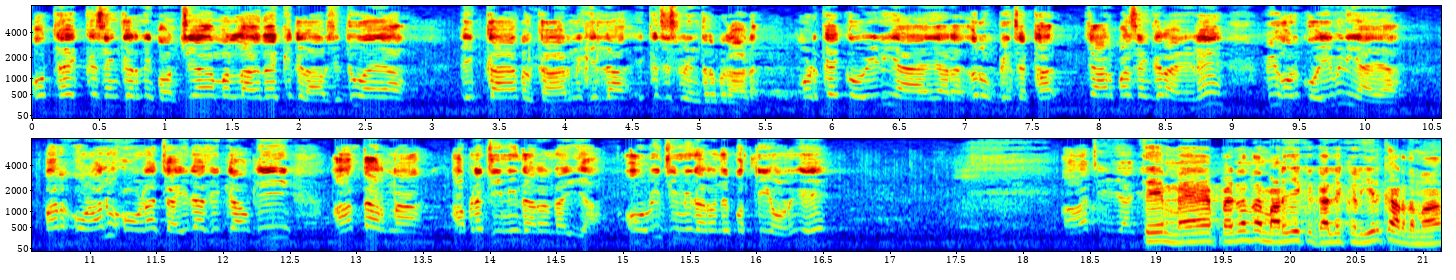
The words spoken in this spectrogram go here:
ਉੱਥੇ ਇੱਕ ਸਿੰਗਰ ਨਹੀਂ ਪਹੁੰਚਿਆ। ਮੈਨੂੰ ਲੱਗਦਾ ਇੱਕ ਗੁਲਾਬ ਸਿੱਧੂ ਆਇਆ। ਇੱਕ ਆਇਆ ਬਲਕਾਰ ਨਖਿੱਲਾ, ਇੱਕ ਜਸਵਿੰਦਰ ਬਰਾੜ। ਮੁੜ ਕੇ ਕੋਈ ਨਹੀਂ ਆਇਆ ਯਾਰ, ਰੂਬੀ ਚੱਠਾ, ਚਾਰ ਪੰਜ ਸਿੰਗਰ ਆਏ ਨੇ ਵੀ ਹੋਰ ਕੋਈ ਵੀ ਨਹੀਂ ਆਇਆ। ਪਰ ਉਹਨਾਂ ਨੂੰ ਆਉਣਾ ਚਾਹੀਦਾ ਸੀ ਕਿਉਂਕਿ ਆਹ ਧਰਨਾ ਆਪਣੇ ਜ਼ਿਮੀਂਦਾਰਾਂ ਦਾ ਹੀ ਆ। ਉਹ ਵੀ ਜ਼ਿਮੀਂਦਾਰਾਂ ਦੇ ਪੱਤੀ ਹੋਣਗੇ। ਤੇ ਮੈਂ ਪਹਿਲਾਂ ਤਾਂ ਮਾੜੀ ਜਿਹੀ ਇੱਕ ਗੱਲ ਕਲੀਅਰ ਕਰ ਦਵਾਂ।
